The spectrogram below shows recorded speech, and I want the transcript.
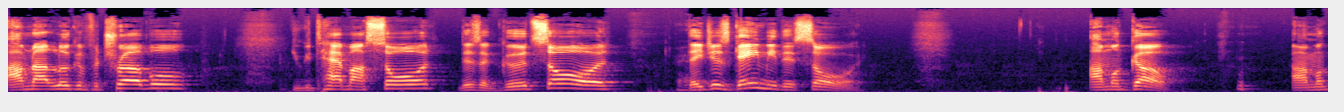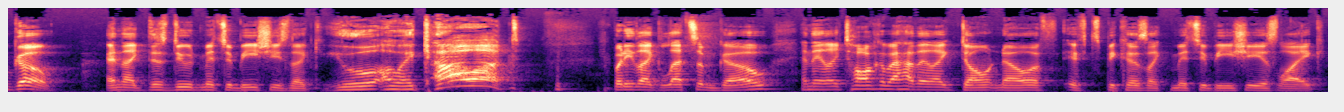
I'm not looking for trouble. You can have my sword. There's a good sword. They just gave me this sword. I'ma go. I'ma go. And like this dude Mitsubishi's like, you are a coward. But he like lets him go, and they like talk about how they like don't know if, if it's because like Mitsubishi is like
